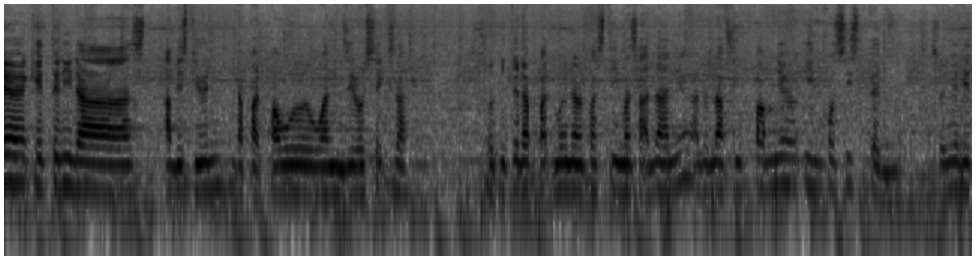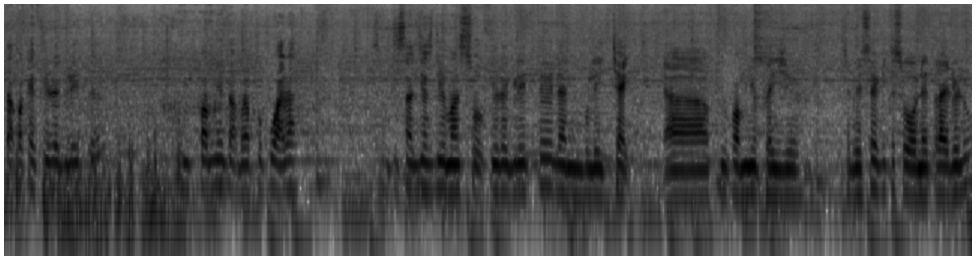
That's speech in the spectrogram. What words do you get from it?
Jadinya kereta ni dah habis tune Dapat power 106 lah. So kita dapat mengenal pasti masalahnya adalah fuel pumpnya inconsistent. Maksudnya dia tak pakai fuel regulator Fuel pumpnya tak berapa kuat lah. So kita suggest dia masuk fuel regulator dan boleh check uh, fuel pumpnya pressure. So biasa kita suruh owner try dulu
